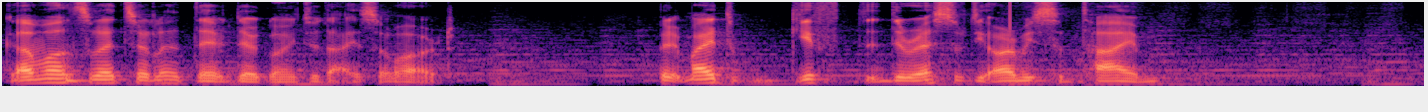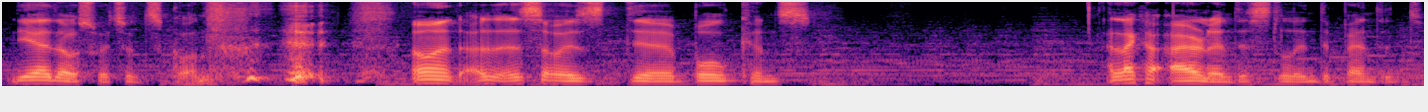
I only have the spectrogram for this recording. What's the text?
Come on, Switzerland! They're, they're going to die so hard. But it might give the rest of the army some time. Yeah, no, Switzerland's gone. oh, and uh, so is the Balkans. I like how Ireland is still independent.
